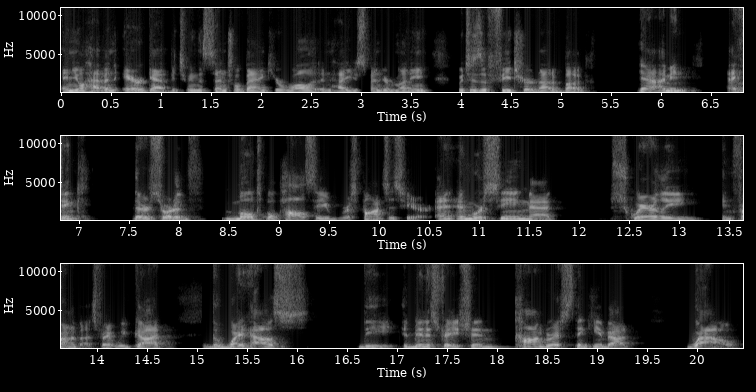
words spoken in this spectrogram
And you'll have an air gap between the central bank, your wallet, and how you spend your money, which is a feature, not a bug. Yeah. I mean, I think there's sort of multiple policy responses here. And, and we're seeing that squarely in front of us, right? We've got the White House the administration, Congress thinking about, wow,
